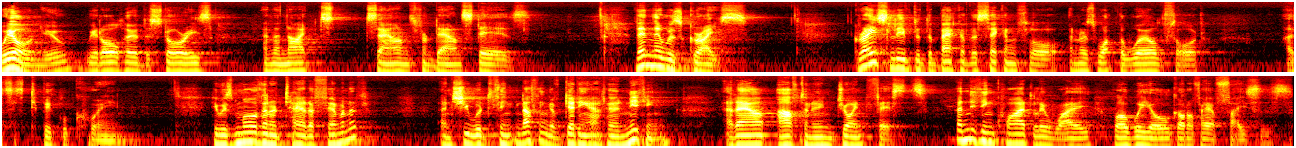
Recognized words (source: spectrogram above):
We all knew, we'd all heard the stories and the night sounds from downstairs. Then there was Grace. Grace lived at the back of the second floor and was what the world thought as a typical queen. He was more than a tad effeminate, and she would think nothing of getting out her knitting at our afternoon joint fests and knitting quietly away while we all got off our faces.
